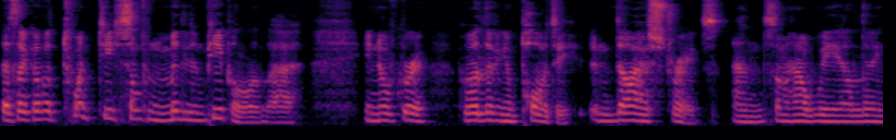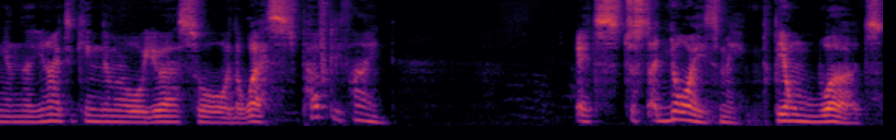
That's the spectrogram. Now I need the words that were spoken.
There's like over 20 something million people there in North Korea who are living in poverty, in dire straits, and somehow we are living in the United Kingdom or US or in the West perfectly fine. It's just annoys me beyond words.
